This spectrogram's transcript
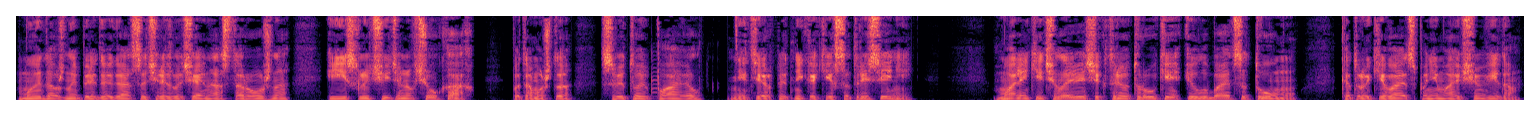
мы должны передвигаться чрезвычайно осторожно и исключительно в чулках, потому что святой Павел не терпит никаких сотрясений. Маленький человечек трет руки и улыбается Тому, который кивает с понимающим видом.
